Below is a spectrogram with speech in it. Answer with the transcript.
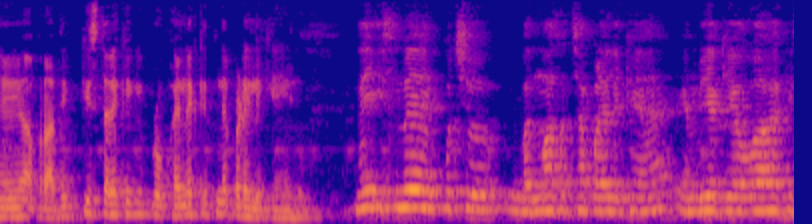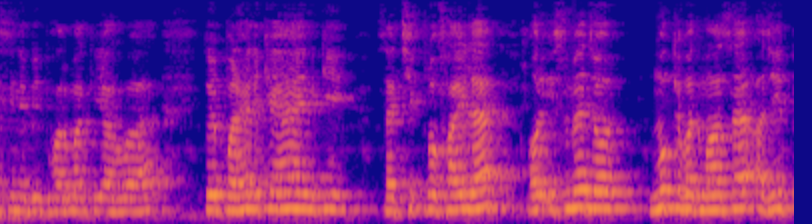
हैं या अपराधी किस तरीके की प्रोफ़ाइल है? कितने पढ़े लिखे हैं ये लोग? नहीं इसमें कुछ बदमाश अच्छा पढ़े लिखे हैं एमबीए किया हुआ है किसी ने बी फार्मा किया हुआ है तो ये पढ़े लिखे हैं इनकी शैक्षिक प्रोफ़ाइल है और इसमें जो मुख्य बदमाश है अजीत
